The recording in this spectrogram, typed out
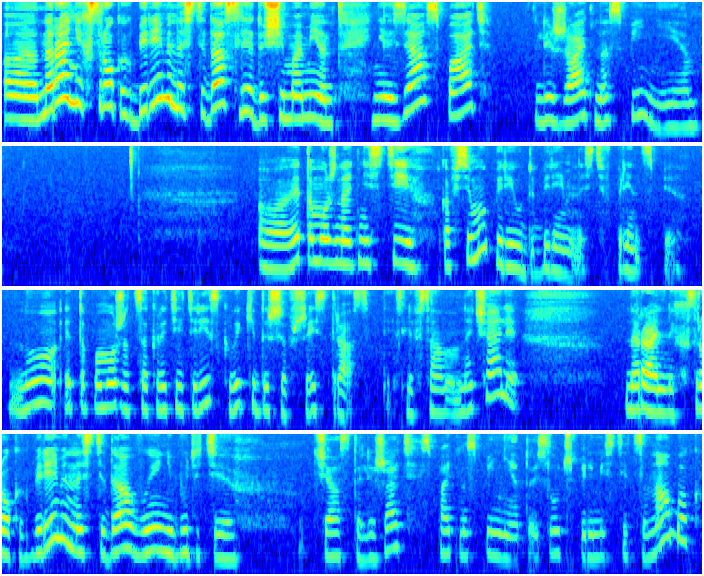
А, на ранних сроках беременности, да, следующий момент, нельзя спать, лежать на спине. А, это можно отнести ко всему периоду беременности, в принципе но это поможет сократить риск выкидыша в 6 раз. Если в самом начале, на ранних сроках беременности, да, вы не будете часто лежать, спать на спине, то есть лучше переместиться на бок.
